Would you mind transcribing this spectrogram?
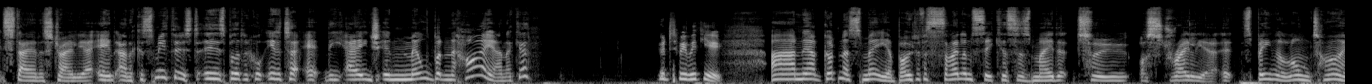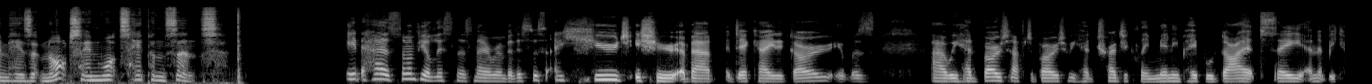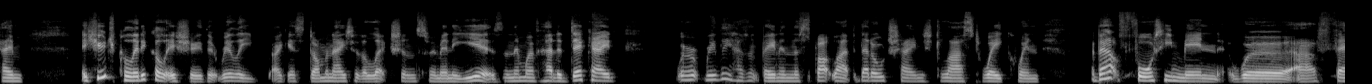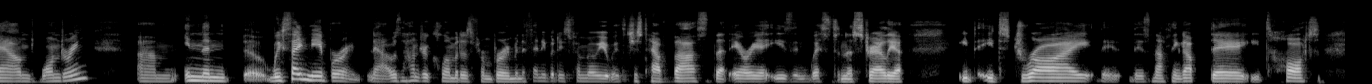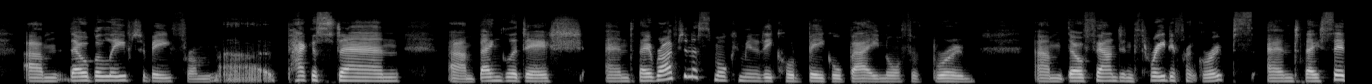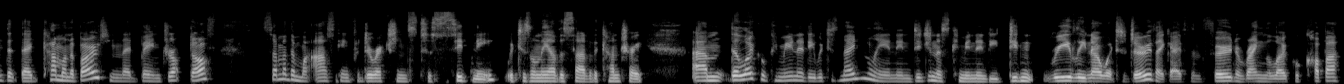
let's stay in Australia. And Annika Smethurst is political editor at The Age in Melbourne. Hi, Annika. Good to be with you. Uh, now, goodness me, a boat of asylum seekers has made it to Australia. It's been a long time, has it not? And what's happened since? It has. Some of your listeners may remember this was a huge issue about a decade ago. It was, uh, we had boat after boat. We had tragically many people die at sea, and it became a huge political issue that really, I guess, dominated elections for many years. And then we've had a decade where it really hasn't been in the spotlight. But that all changed last week when about 40 men were uh, found wandering um, in the, uh, we say near Broome. Now, it was 100 kilometres from Broome. And if anybody's familiar with just how vast that area is in Western Australia, it, it's dry, there, there's nothing up there, it's hot. Um, they were believed to be from uh, Pakistan, um, Bangladesh, and they arrived in a small community called Beagle Bay north of Broome. Um, they were found in three different groups, and they said that they'd come on a boat and they'd been dropped off. Some of them were asking for directions to Sydney, which is on the other side of the country. Um, the local community, which is mainly an Indigenous community, didn't really know what to do. They gave them food and rang the local copper.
